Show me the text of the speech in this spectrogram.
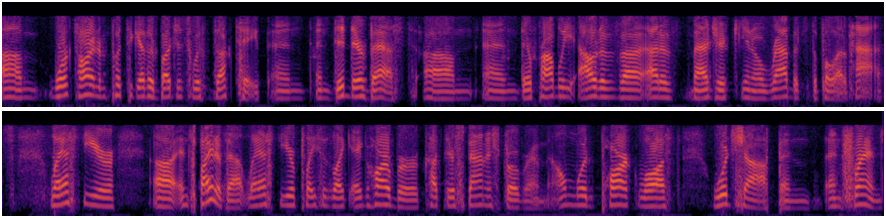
um, worked hard and put together budgets with duct tape and and did their best. Um, and they're probably out of uh, out of magic, you know, rabbits to pull out of hats. Last year, uh, in spite of that, last year places like Egg Harbor cut their Spanish program. Elmwood Park lost woodshop and and French.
